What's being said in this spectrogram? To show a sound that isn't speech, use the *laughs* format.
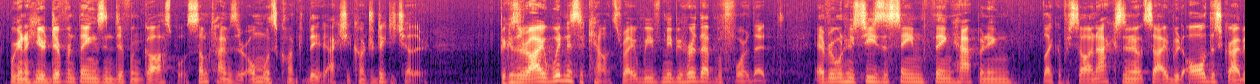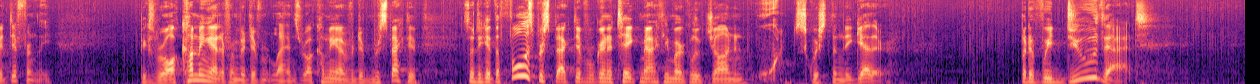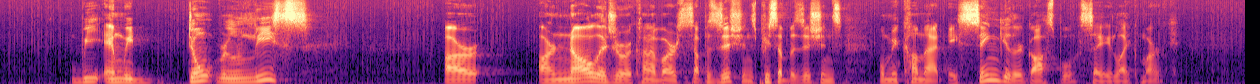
We're going to hear different things in different gospels. Sometimes they're almost contra- they actually contradict each other because they're eyewitness accounts, right? We've maybe heard that before that everyone who sees the same thing happening, like if we saw an accident outside, we'd all describe it differently because we're all coming at it from a different lens. We're all coming at it from a different perspective. So to get the fullest perspective, we're going to take Matthew, Mark, Luke, John and squish them together. But if we do that, we and we don't release our our knowledge or kind of our suppositions, presuppositions, when we come at a singular gospel, say like Mark,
